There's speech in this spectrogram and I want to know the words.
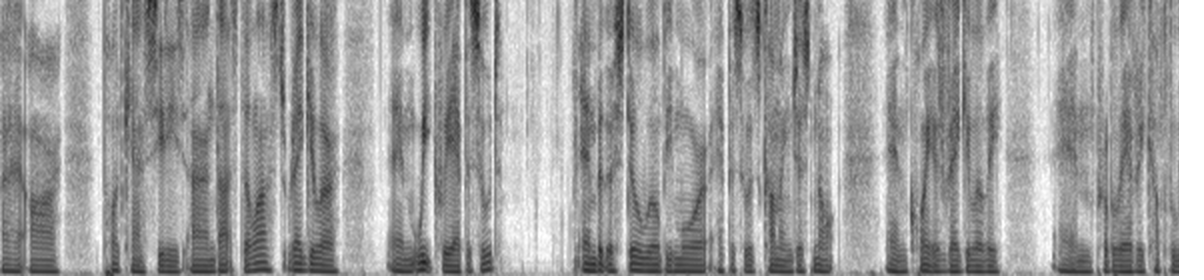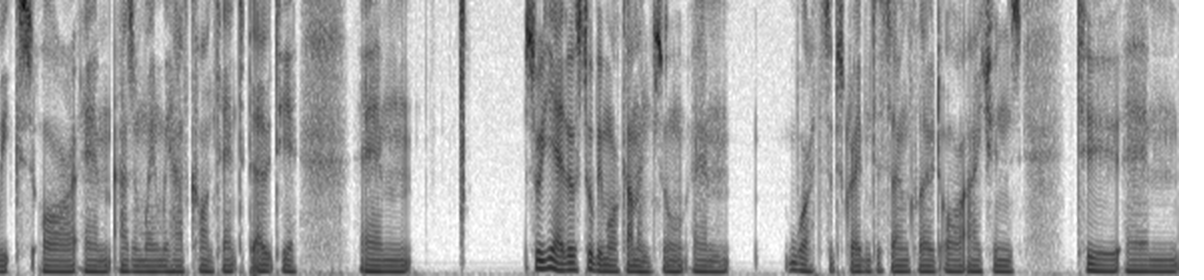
uh, our podcast series, and that's the last regular um, weekly episode. Um, but there still will be more episodes coming, just not um, quite as regularly, um, probably every couple of weeks or um, as and when we have content to put out to you. Um, so, yeah, there'll still be more coming. So, um, worth subscribing to SoundCloud or iTunes to um,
